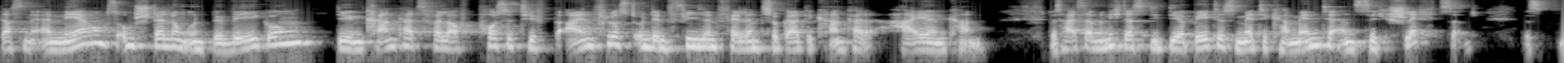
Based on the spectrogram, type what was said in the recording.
dass eine Ernährungsumstellung und Bewegung den Krankheitsverlauf positiv beeinflusst und in vielen Fällen sogar die Krankheit heilen kann. Das heißt aber nicht, dass die Diabetes-Medikamente an sich schlecht sind. Es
